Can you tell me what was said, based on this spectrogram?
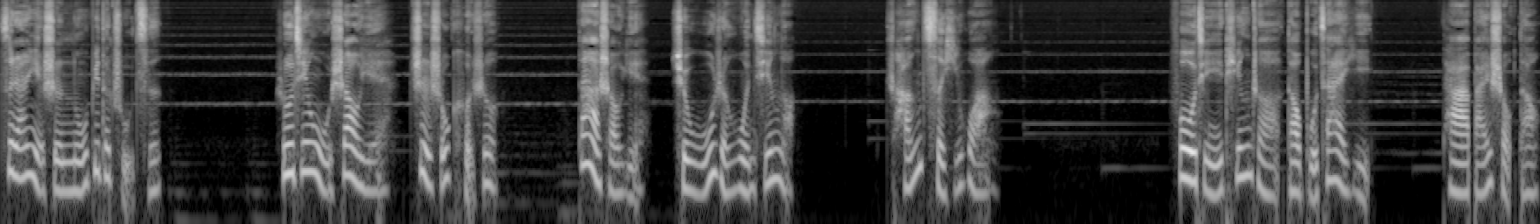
自然也是奴婢的主子。如今五少爷炙手可热，大少爷却无人问津了。长此以往……”父亲一听着，倒不在意，他摆手道。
